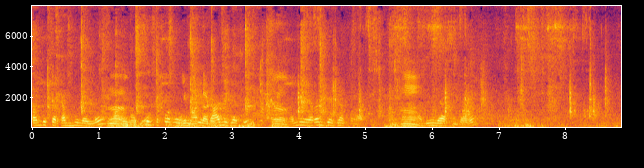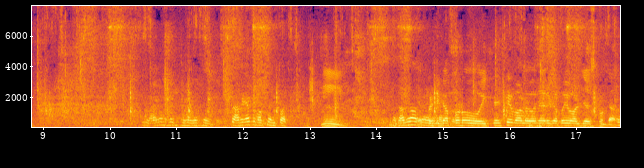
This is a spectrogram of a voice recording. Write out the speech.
పంపిస్తారు కంపెనీ వాళ్ళు డిజైన్ సపోర్ట్ రాజు ఆ, అన్ని అరేంజ్ చేసేస్తున్నారు. డిజైన్ చేస్తుంటారు? అరగంట మొత్తం అయిపోతుంది. ఎప్పటికప్పుడు ఇచ్చేసి వాళ్ళు నేరుగా పోయి వాళ్ళు చేసుకుంటారు.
